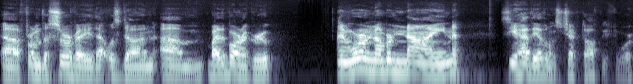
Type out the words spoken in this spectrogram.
uh, from the survey that was done um, by the Barna Group, and we're on number nine. See, I had the other ones checked off before.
